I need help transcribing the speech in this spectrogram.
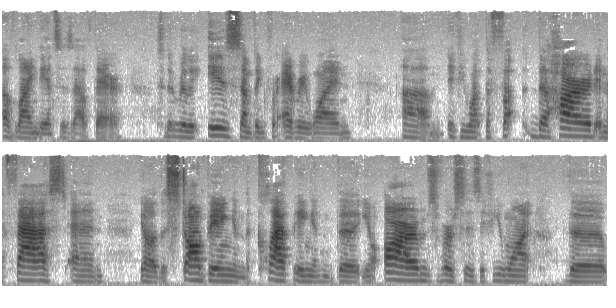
of line dances out there. So there really is something for everyone. Um, if you want the fu- the hard and the fast and you know the stomping and the clapping and the you know arms versus if you want the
